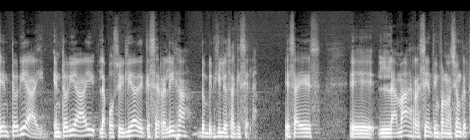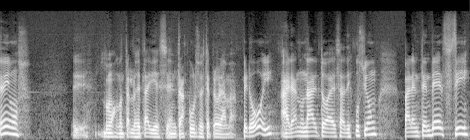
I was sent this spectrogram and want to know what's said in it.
En teoría hay, en teoría hay la posibilidad de que se relija don Virgilio Saquicela. Esa es eh, la más reciente información que tenemos. Eh, vamos a contar los detalles en el transcurso de este programa. Pero hoy harán un alto a esa discusión para entender si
